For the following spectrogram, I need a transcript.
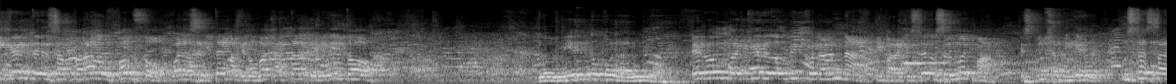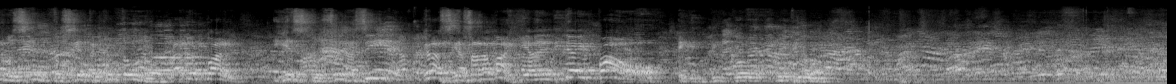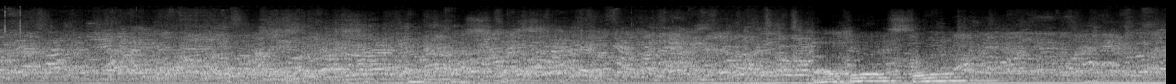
mi gente de Desamparado Fausto, ¿cuál es el tema que nos va a cantar Miguelito? Durmiendo con la luna. El hombre quiere dormir con la luna y para que usted no se duerma, escucha Miguel, usted está en los 107.1, Radio Actual y esto suena así gracias a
